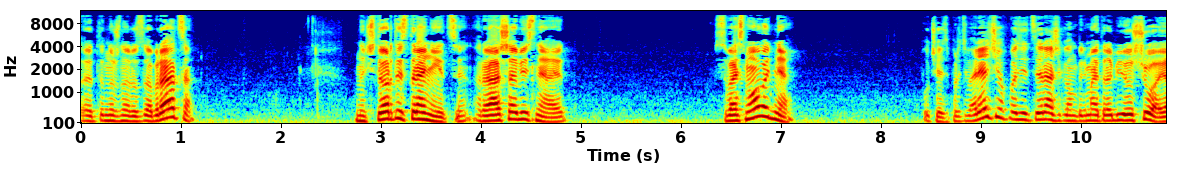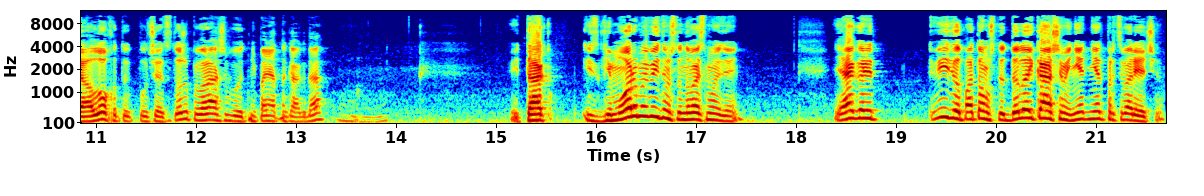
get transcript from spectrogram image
это нужно разобраться. На четвертой странице Раша объясняет, с восьмого дня, получается, противоречие в позиции Раши, когда он понимает Раби Йошуа, и Алоха, то, получается, тоже по будет непонятно как, да? Итак, из Гемора мы видим, что на восьмой день. Я, говорит, видел потом, что Делой Кашами нет, нет противоречия.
